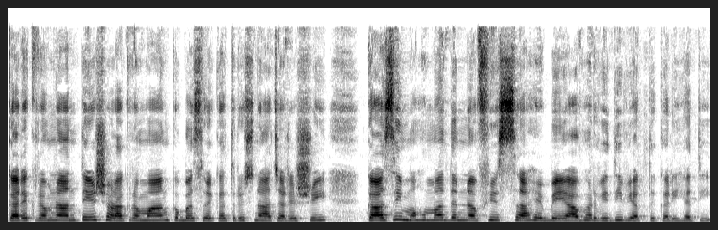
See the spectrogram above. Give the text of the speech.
કાર્યક્રમના અંતે શાળા ક્રમાંક બસો એકત્રીસના આચાર્યશ્રી કાઝી મોહમ્મદ નફીસ સાહેબે આભાર વિધિ વ્યક્ત કરી હતી.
